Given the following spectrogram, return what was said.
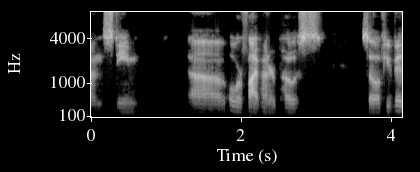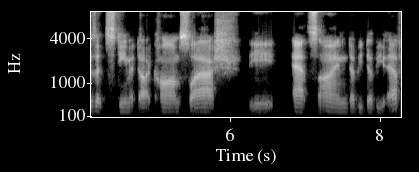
on Steem, uh, over 500 posts. So if you visit steemit.com slash the at sign WWF,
